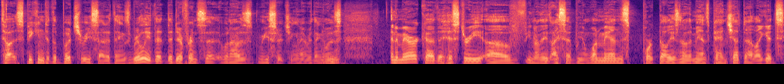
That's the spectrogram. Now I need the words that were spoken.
t- speaking to the butchery side of things. Really, the the difference that when I was researching and everything it was in America, the history of you know, I said you know, one man's pork belly is another man's pancetta. Like it's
